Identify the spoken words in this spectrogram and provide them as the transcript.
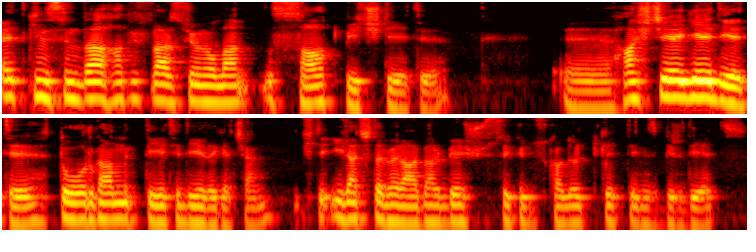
Atkins'in daha hafif versiyonu olan South Beach diyeti. E, HCG diyeti, doğurganlık diyeti diye de geçen. İşte ilaçla beraber 500-800 kalori tükettiğiniz bir diyet.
